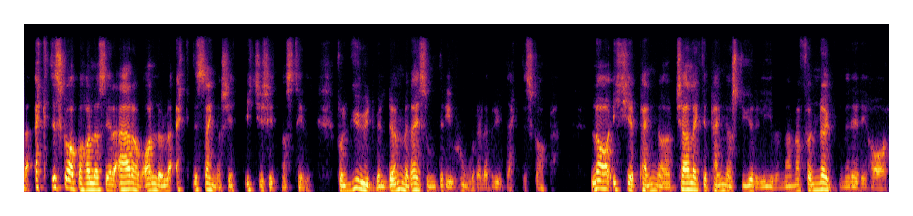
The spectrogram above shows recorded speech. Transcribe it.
La ekteskapet holde seg ære av alle, og la ektesenga ikke skitnes til. For Gud vil dømme de som driver hor eller bryter ekteskapet. La ikke penger, kjærlighet til penger styre livet, men vær fornøyd med det de har.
